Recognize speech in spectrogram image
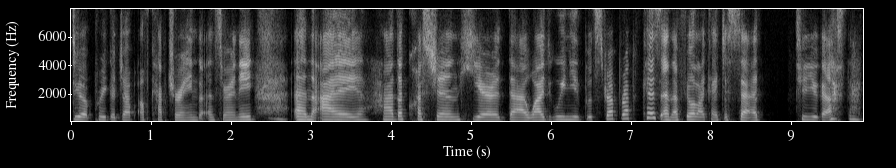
do a pretty good job of capturing the uncertainty. And I had a question here that why do we need bootstrap replicas? And I feel like I just said to you guys that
